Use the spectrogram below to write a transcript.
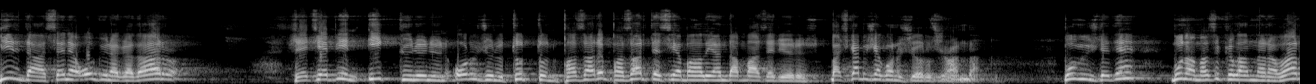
bir daha sene o güne kadar Recep'in ilk gününün orucunu tuttun, pazarı pazartesiye bağlayandan bahsediyoruz. Başka bir şey konuşuyoruz şu anda. Bu müjdede bu namazı kılanlara var.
